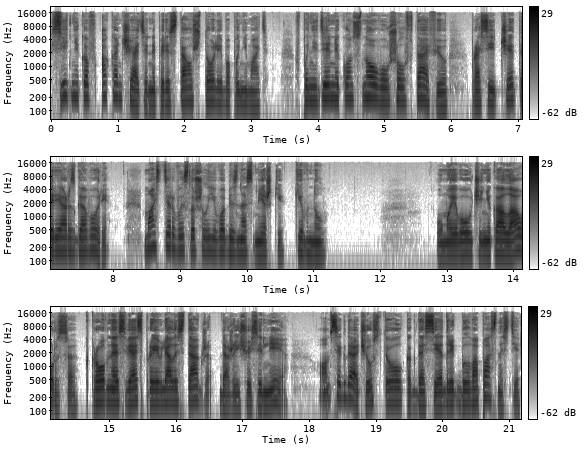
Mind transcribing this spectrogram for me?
Ситников окончательно перестал что-либо понимать. В понедельник он снова ушел в Тафию просить Четтери о разговоре. Мастер выслушал его без насмешки, кивнул. У моего ученика Лауруса кровная связь проявлялась так же, даже еще сильнее. Он всегда чувствовал, когда Седрик был в опасности,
